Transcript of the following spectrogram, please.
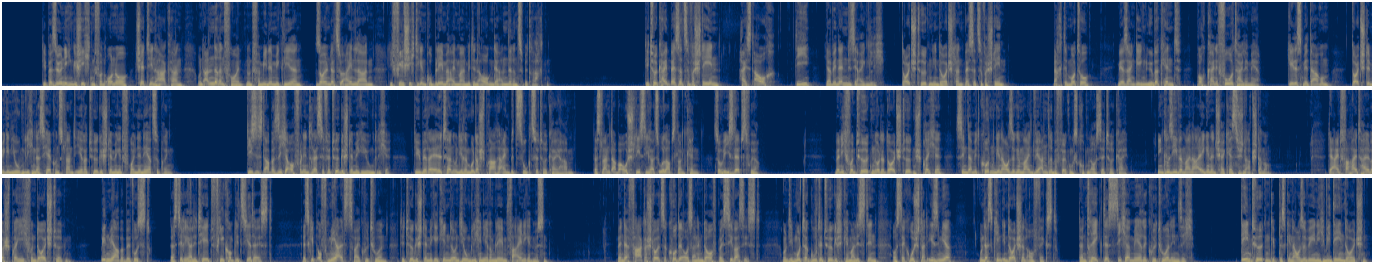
Die persönlichen Geschichten von Onno, Cetin Hakan und anderen Freunden und Familienmitgliedern sollen dazu einladen, die vielschichtigen Probleme einmal mit den Augen der anderen zu betrachten. Die Türkei besser zu verstehen, heißt auch, die, ja wie nennen wir sie eigentlich, Deutsch-Türken in Deutschland besser zu verstehen. Nach dem Motto, wer sein Gegenüber kennt, braucht keine Vorurteile mehr. Geht es mir darum, deutschstämmigen Jugendlichen das Herkunftsland ihrer türkischstämmigen Freunde näher zu bringen. Dies ist aber sicher auch von Interesse für türkischstämmige Jugendliche, die über ihre Eltern und ihre Muttersprache einen Bezug zur Türkei haben, das Land aber ausschließlich als Urlaubsland kennen, so wie ich selbst früher. Wenn ich von Türken oder Deutschtürken spreche, sind damit Kurden genauso gemeint wie andere Bevölkerungsgruppen aus der Türkei, inklusive meiner eigenen tscherkessischen Abstammung. Der Einfachheit halber spreche ich von Deutschtürken, bin mir aber bewusst, dass die Realität viel komplizierter ist. Es gibt oft mehr als zwei Kulturen, die türkischstämmige Kinder und Jugendliche in ihrem Leben vereinigen müssen. Wenn der Vater stolzer Kurde aus einem Dorf bei Sivas ist und die Mutter gute türkische Kemalistin aus der Großstadt Izmir und das Kind in Deutschland aufwächst, dann trägt es sicher mehrere Kulturen in sich. Den Türken gibt es genauso wenig wie den Deutschen.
